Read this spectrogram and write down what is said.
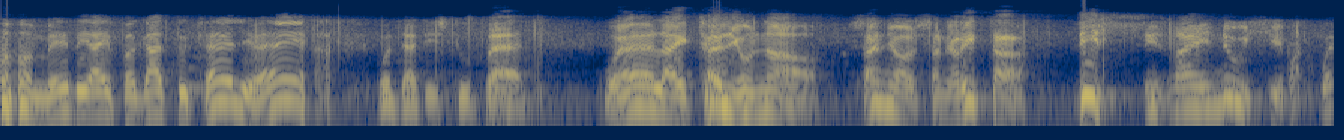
Oh, maybe I forgot to tell you, eh? well, that is too bad. Well, I tell you now, senor, senorita, this is my new ship. Well,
